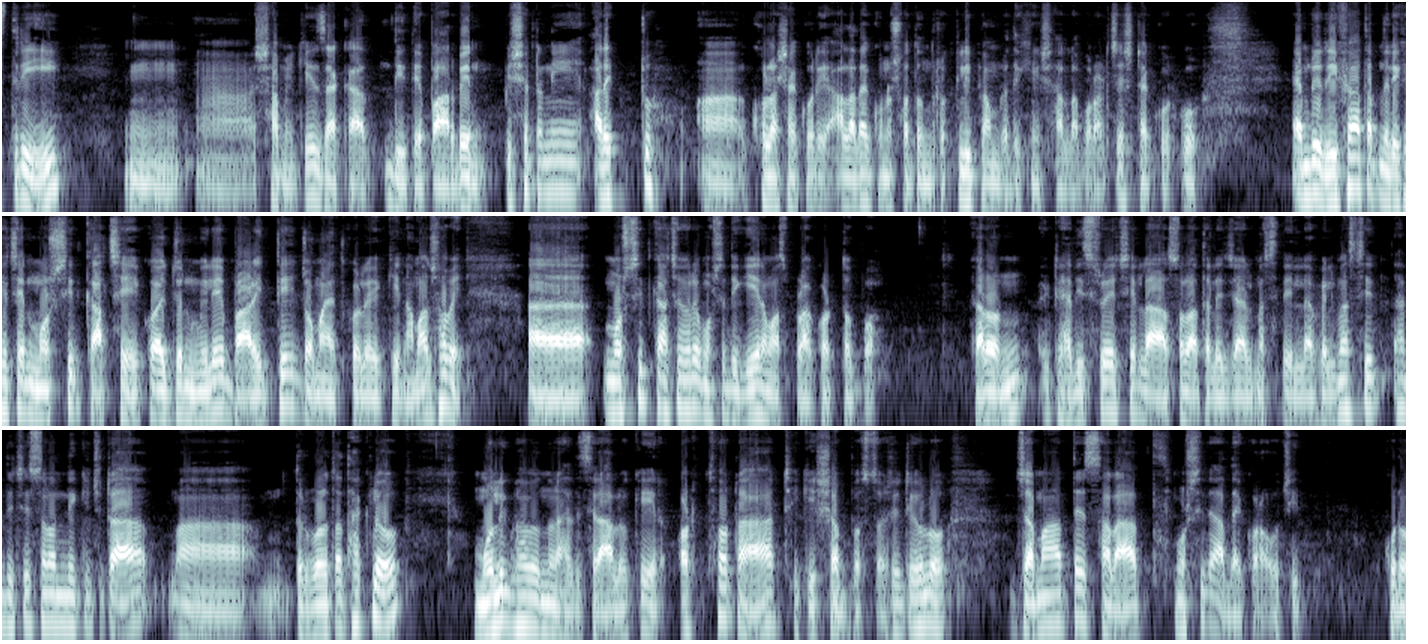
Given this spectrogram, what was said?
স্ত্রী স্বামীকে জাকাত দিতে পারবেন। বিষয়টা নিয়ে আরেকটু খোলাসা করে আলাদা কোনো স্বতন্ত্র ক্লিপ আমরা দেখি ইনশাআল্লাহ বলার চেষ্টা করব। এমনি রিফাত, আপনি লিখেছেন, মসজিদ কাছে কয়েকজন মিলে বাড়িতে জমায়েত করলে কি নামাজ হবে? মসজিদ কাছে হলে মসজিদে গিয়ে নামাজ পড়া কর্তব্য। কারণ একটি হাদিস রয়েছে, লা সলাত আলী জাল মাসিদ ইল্লা ফিল মসজিদ। হাদিসের সনদ নিয়ে কিছুটা দুর্বলতা থাকলেও মৌলিকভাবে অন্য হাদিসের আলোকে এর অর্থটা ঠিকই সাব্যস্ত। সেটি হলো, জামাতে সালাত মসজিদে আদায় করা উচিত। কোনো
